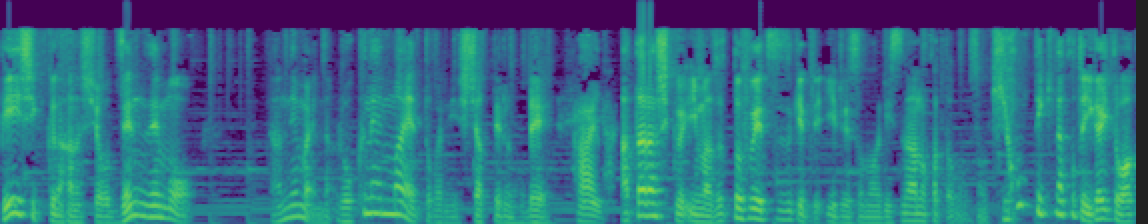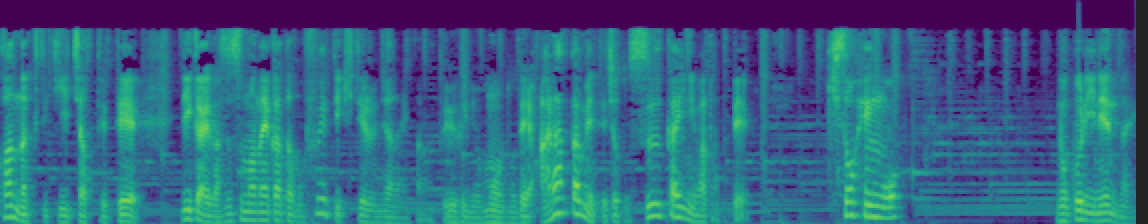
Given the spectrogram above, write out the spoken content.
ベーシックな話を全然もう、何年前な、6年前とかにしちゃってるので、はい。新しく今ずっと増え続けているそのリスナーの方も、その基本的なこと意外とわかんなくて聞いちゃってて、理解が進まない方も増えてきてるんじゃないかなというふうに思うので、改めてちょっと数回にわたって、基礎編を残り年内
